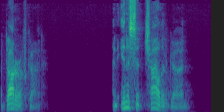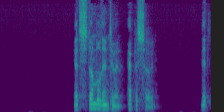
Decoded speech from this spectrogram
a daughter of God, an innocent child of God that stumbled into an episode that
